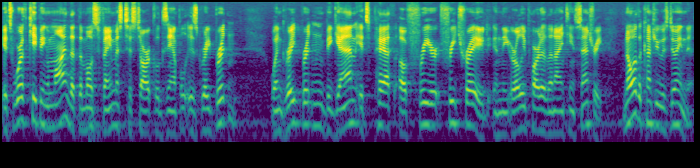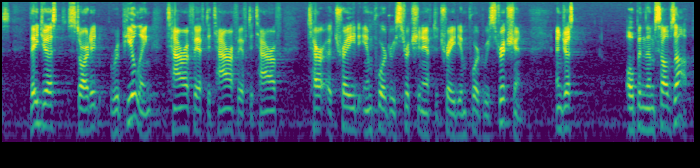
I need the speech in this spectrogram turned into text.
It's worth keeping in mind that the most famous historical example is Great Britain. When Great Britain began its path of freer, free trade in the early part of the 19th century, no other country was doing this. They just started repealing tariff after tariff after tariff, tar trade import restriction after trade import restriction, and just opened themselves up.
